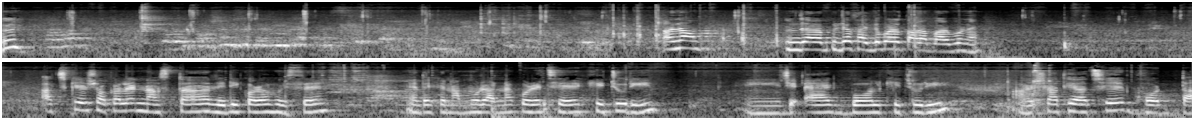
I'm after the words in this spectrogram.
উম। আর যারা পিঠা খাইতে পারে তারা পারব না। আজকে সকালের নাস্তা রেডি করা হয়েছে। দেখেন আম্মু রান্না করেছে খিচুড়ি। এই যে এক বল খিচুড়ি, আর সাথে আছে ভর্তা,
